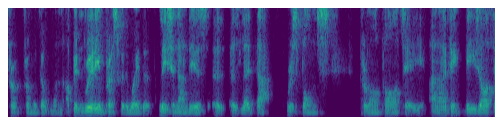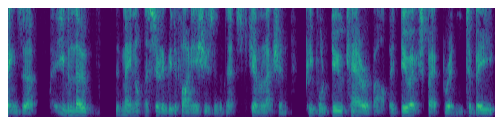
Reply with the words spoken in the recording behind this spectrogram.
from, from the government. I've been really impressed with the way that Lisa Nandy has, has led that response from our party. And I think these are things that, even though they may not necessarily be defining issues in the next general election, people do care about. They do expect Britain to be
